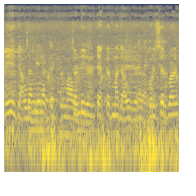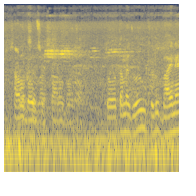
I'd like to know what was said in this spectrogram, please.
અહીં જવું ચંડીના ટ્રેક્ટરમાં આવો. ચંડીના ટ્રેક્ટરમાં જવું છે હોલસેલ પણ સારો ભાવ છે. સારો ભાવ છે. તો તમે જોયું ખેડૂત ભાઈને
